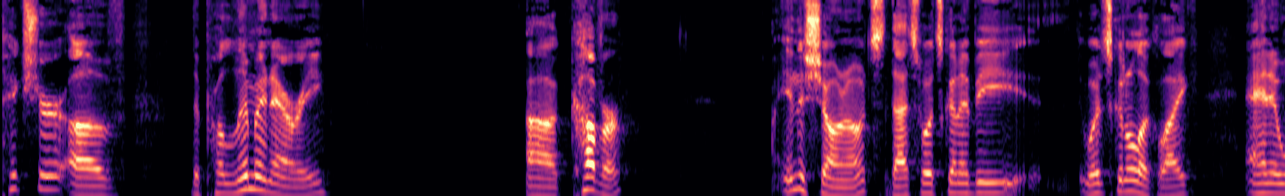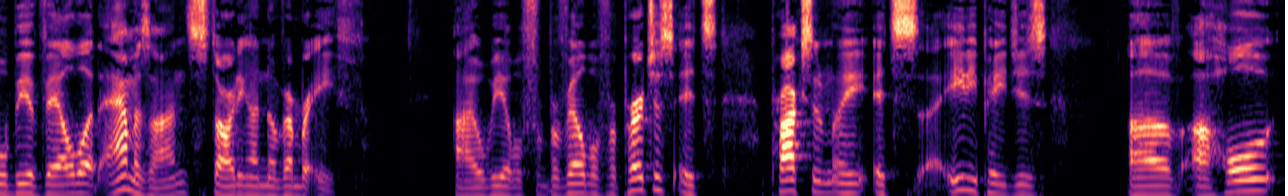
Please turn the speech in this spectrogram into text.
picture of the preliminary uh, cover in the show notes. That's what's going to be, what it's going to look like, and it will be available at Amazon starting on November 8th. Uh, it will be able for, available for purchase. It's approximately it's 80 pages of a whole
